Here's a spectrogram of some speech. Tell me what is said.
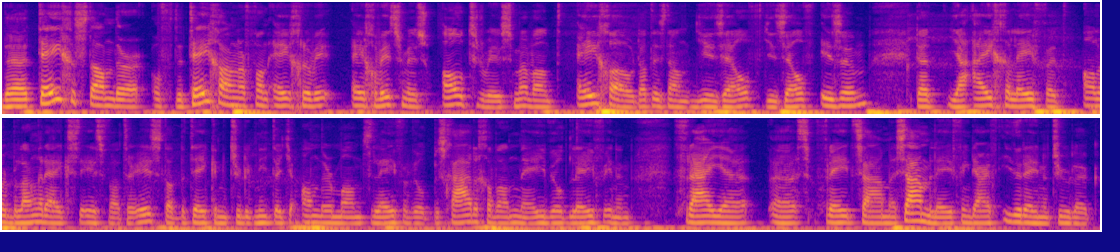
de tegenstander of de tegenhanger van egoï- egoïsme is altruïsme. Want ego, dat is dan jezelf, jezelfism. Dat je eigen leven het allerbelangrijkste is wat er is. Dat betekent natuurlijk niet dat je andermans leven wilt beschadigen. Want nee, je wilt leven in een vrije, eh, vreedzame samenleving. Daar heeft iedereen natuurlijk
